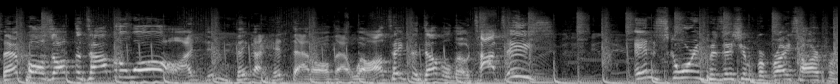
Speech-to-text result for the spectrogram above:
That ball's off the top of the wall. I didn't think I hit that all that well. I'll take the double though. Tatis in scoring position for Bryce Harper.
